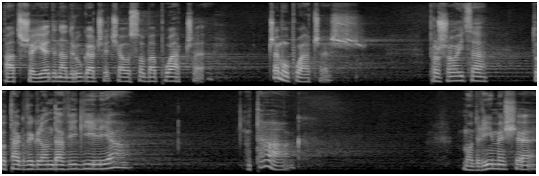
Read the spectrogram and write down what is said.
patrzę, jedna, druga, trzecia osoba płacze. Czemu płaczesz? Proszę ojca, to tak wygląda wigilia? No tak. Modlimy się,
